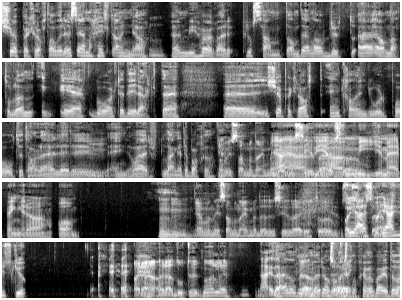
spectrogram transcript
Kjøpekrafta vår er en helt annen. En mye høyere prosentandel av, brutto, eh, av nettolønn går til direkte kjøpekraft enn hva den gjorde på 80-tallet, eller mm. enda mer lenger tilbake. Da. Og i sammenheng med Ja, det du ja, sier vi der, har så mye mer penger å, å mm, Ja, men i sammenheng med det du sier der, Otto, så Og jeg, synes jeg, jeg husker jo Har jeg, har jeg datt ut nå, eller? Nei Nei, da drømmer Rasmus det- dere med begge to.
